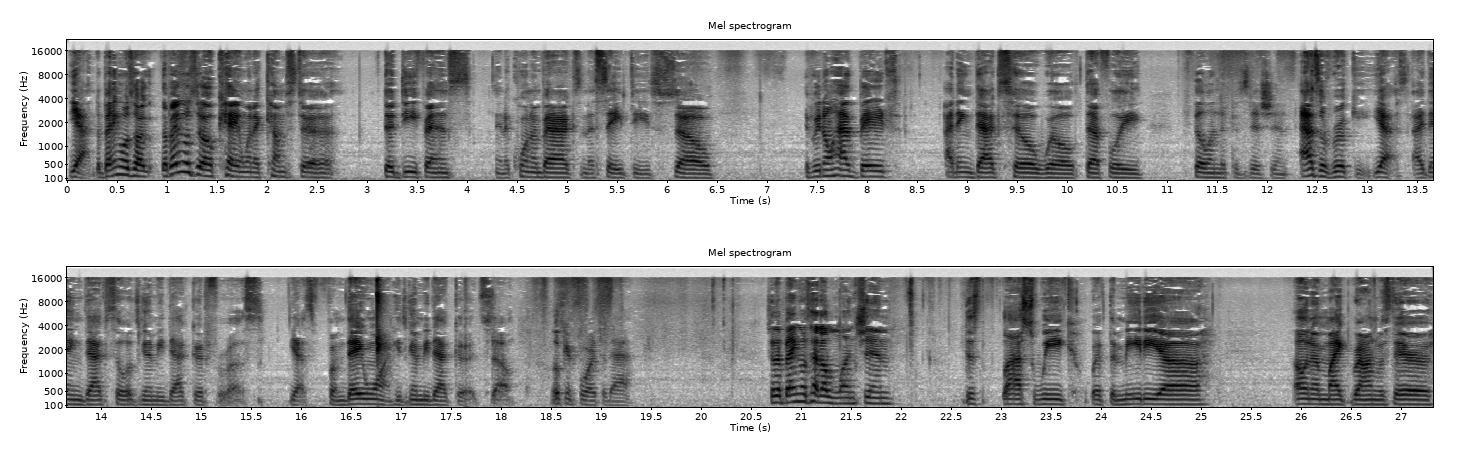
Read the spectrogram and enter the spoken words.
yeah, the Bengals are the Bengals are okay when it comes to the defense and the cornerbacks and the safeties. So, if we don't have Bates, I think Dax Hill will definitely fill in the position as a rookie. Yes, I think Dax Hill is going to be that good for us. Yes, from day one, he's going to be that good. So, looking forward to that. So, the Bengals had a luncheon this last week with the media. Owner Mike Brown was there.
